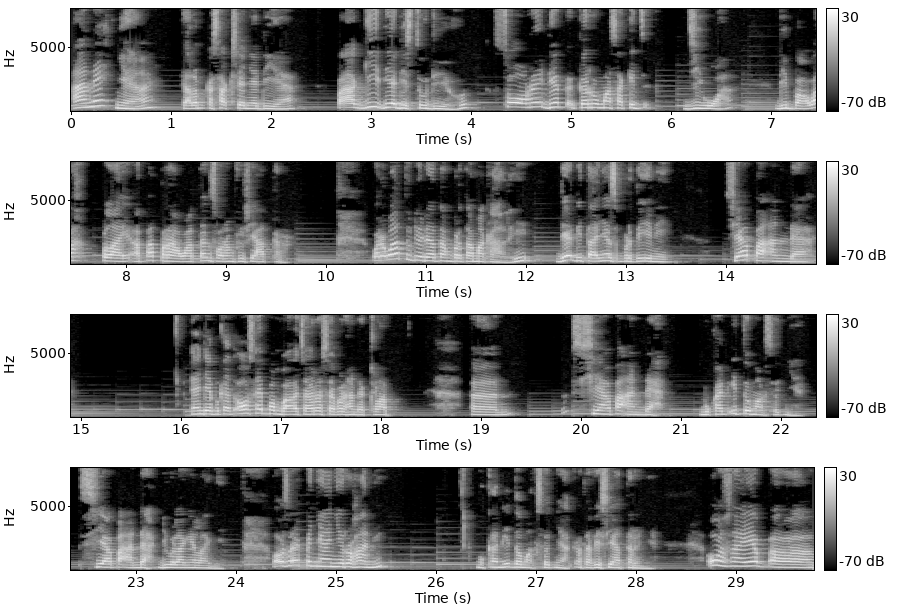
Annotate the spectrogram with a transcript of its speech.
Anehnya, dalam kesaksiannya dia, Pagi dia di studio, sore dia ke, rumah sakit jiwa di bawah pelay, apa perawatan seorang fisiater. Pada waktu dia datang pertama kali, dia ditanya seperti ini, siapa anda? Dan dia berkata, oh saya pembawa acara 700 Club. Uh, siapa anda? Bukan itu maksudnya. Siapa anda? Diulangi lagi. Oh saya penyanyi rohani. Bukan itu maksudnya, kata fisiaternya. Oh saya uh,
